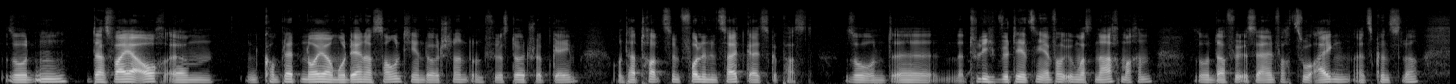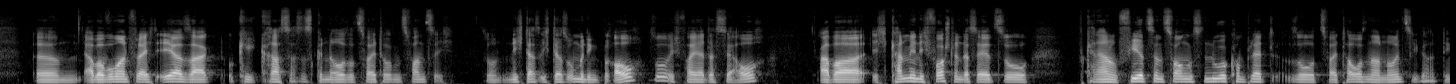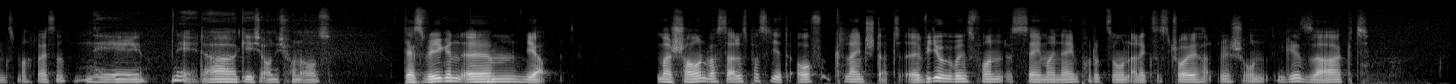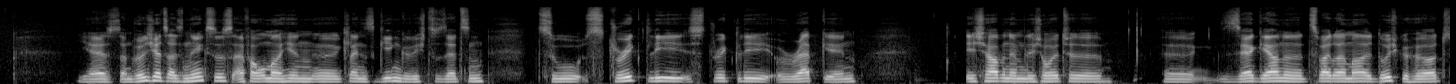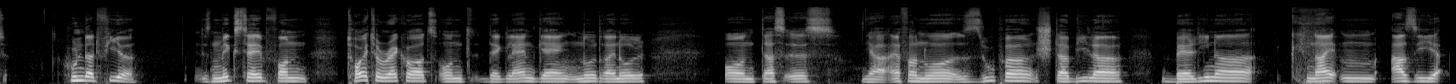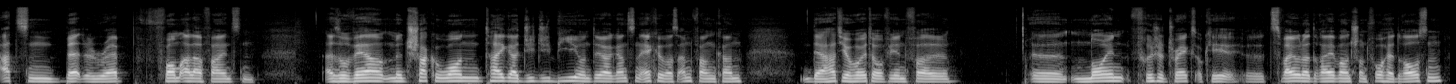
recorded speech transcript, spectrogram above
so, mhm. das war ja auch ähm, ein komplett neuer, moderner Sound hier in Deutschland und fürs Deutschrap-Game und hat trotzdem voll in den Zeitgeist gepasst. So, und äh, natürlich wird er jetzt nicht einfach irgendwas nachmachen. So, dafür ist er einfach zu eigen als Künstler. Ähm, aber wo man vielleicht eher sagt, okay, krass, das ist genauso 2020. So, nicht, dass ich das unbedingt brauche, so, ich feiere das ja auch. Aber ich kann mir nicht vorstellen, dass er jetzt so, keine Ahnung, 14 Songs nur komplett so 2000er, 90er Dings macht, weißt du? Nee, nee, da gehe ich auch nicht von aus. Deswegen, ähm, ja, Mal schauen, was da alles passiert auf Kleinstadt. Äh, Video übrigens von Say My Name Produktion. Alexis Troy hatten wir schon gesagt. Yes, dann würde ich jetzt als nächstes, einfach um mal hier ein äh, kleines Gegengewicht zu setzen, zu Strictly, Strictly Rap gehen. Ich habe nämlich heute äh, sehr gerne zwei, dreimal durchgehört. 104 ist ein Mixtape von Teute Records und der Gland Gang 030. Und das ist ja einfach nur super stabiler Berliner Kneipen, Assi, Atzen, Battle Rap vom Allerfeinsten. Also wer mit Shaka One, Tiger, GGB und der ganzen Ecke was anfangen kann, der hat hier heute auf jeden Fall äh, neun frische Tracks, okay, äh, zwei oder drei waren schon vorher draußen,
